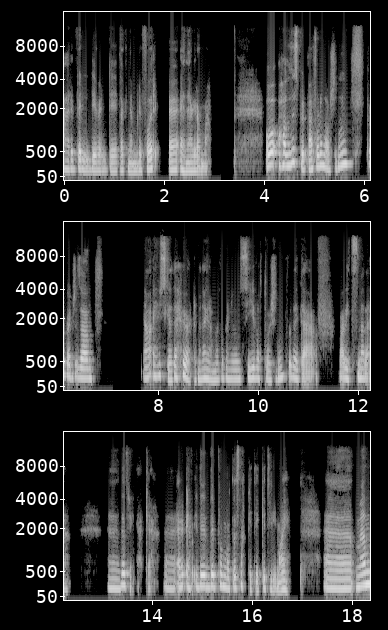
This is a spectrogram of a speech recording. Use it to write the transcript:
er veldig, veldig takknemlig for eh, eniagrammet. Og hadde du spurt meg for noen år siden, for kanskje sånn Ja, jeg husker at jeg hørte om enagrammet for kanskje sånn syv-åtte år siden. Så tenkte jeg hva er vitsen med det? Eh, det trenger jeg ikke. Eh, det, det, på en måte snakket ikke til meg. Eh, men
